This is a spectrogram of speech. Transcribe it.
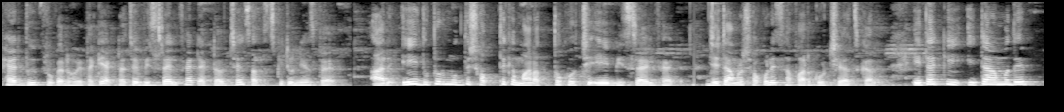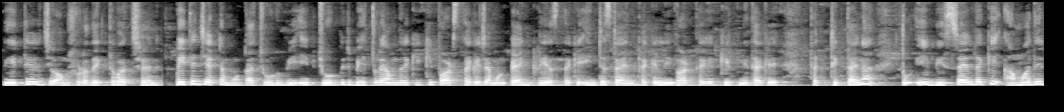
ফ্যাট দুই প্রকার হয়ে থাকে। একটা হচ্ছে ভিসরাইল ফ্যাট একটা হচ্ছে সাবস্কিটোনিয়াস ফ্যাট আর এই দুটোর মধ্যে সব থেকে মারাত্মক হচ্ছে এই ভিসরাইল ফ্যাট যেটা আমরা সকলেই সাফার করছি আজকাল। এটা কি, এটা আমাদের পেটের যে অংশটা দেখতে পাচ্ছেন, পেটের যে একটা মোটা চর্বি, এই চর্বির ভেতরে আমাদের কী কী পার্টস থাকে, যেমন প্যাঙ্ক্রিয়াস থাকে ইন্টেস্টাইন থাকে লিভার থাকে কিডনি থাকে ঠিক তাই না? তো এই ভিসরাইলটা কি আমাদের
